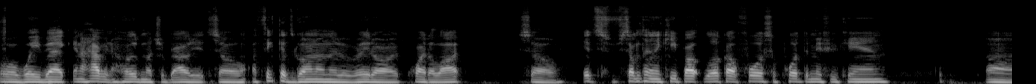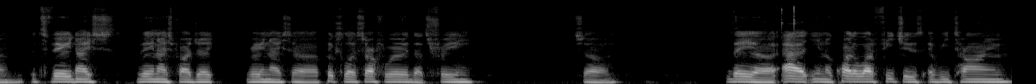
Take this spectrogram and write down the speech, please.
or way back and I haven't heard much about it. So I think it's gone under the radar quite a lot. So it's something to keep out look out for. Support them if you can. Um, it's very nice, very nice project. Very nice uh, pixel art software that's free. So they uh, add you know quite a lot of features every time.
